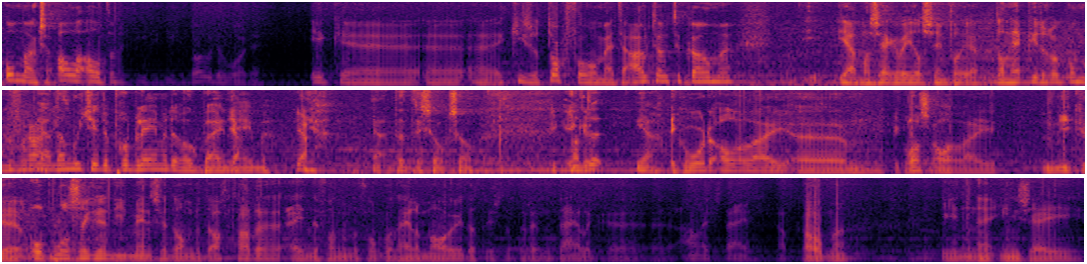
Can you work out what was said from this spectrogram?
ondanks alle alternatieven die geboden worden, ik, eh, eh, eh, ik kies er toch voor om met de auto te komen. Ja, dan zeggen we heel simpel, ja, dan heb je er ook om gevraagd. Ja, dan moet je de problemen er ook bij nemen. Ja. ja. Ja, dat is ook zo. Ik, Want ik, de- ja. ik hoorde allerlei, ehm, ik las allerlei unieke oplossingen die mensen dan bedacht hadden. Een daarvan vond ik wel hele mooie. Dat is dat er een tijdelijke eh, aanlegstijger gaat komen in, eh, in zee.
